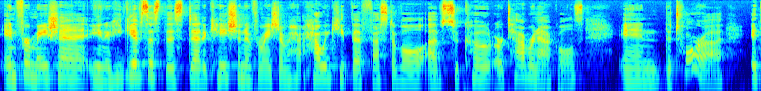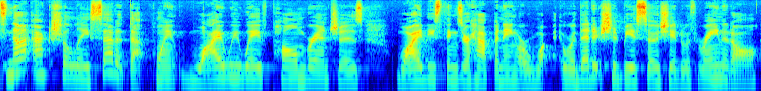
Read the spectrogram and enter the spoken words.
information, you know, he gives us this dedication information of how we keep the festival of Sukkot or tabernacles in the Torah. It's not actually said at that point why we wave palm branches, why these things are happening, or wh- or that it should be associated with rain at all.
